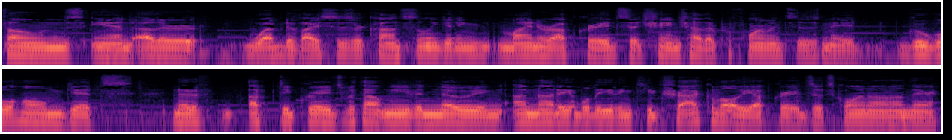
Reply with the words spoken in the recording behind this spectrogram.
phones and other web devices are constantly getting minor upgrades that change how their performance is made. Google Home gets notif- upgrades without me even noting. I'm not able to even keep track of all the upgrades that's going on on there.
